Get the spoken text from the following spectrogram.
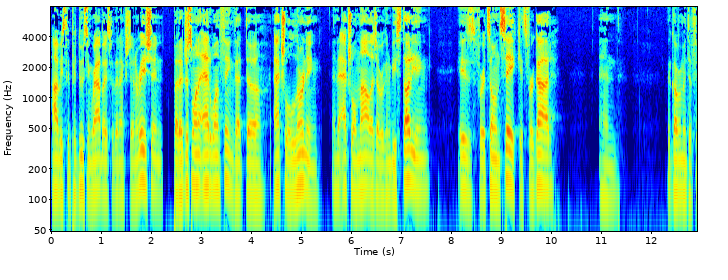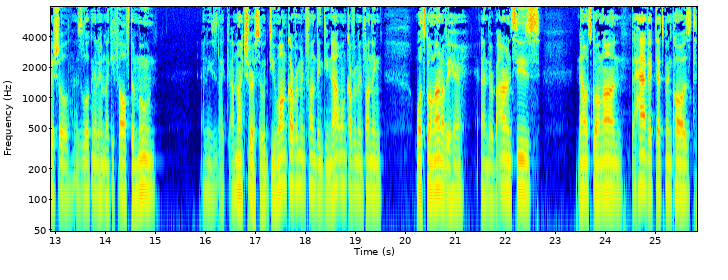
obviously producing rabbis for the next generation. But I just want to add one thing that the actual learning and the actual knowledge that we're going to be studying is for its own sake. It's for God. And the government official is looking at him like he fell off the moon. And he's like, I'm not sure. So do you want government funding? Do you not want government funding? What's going on over here? And the Baron sees now what's going on, the havoc that's been caused.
